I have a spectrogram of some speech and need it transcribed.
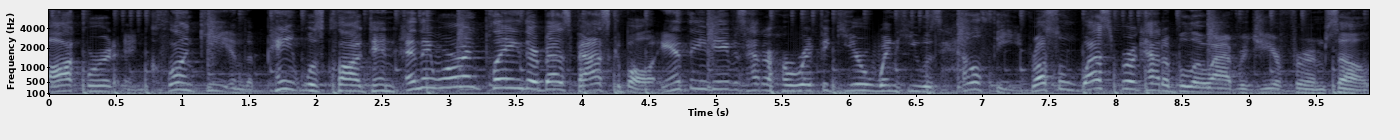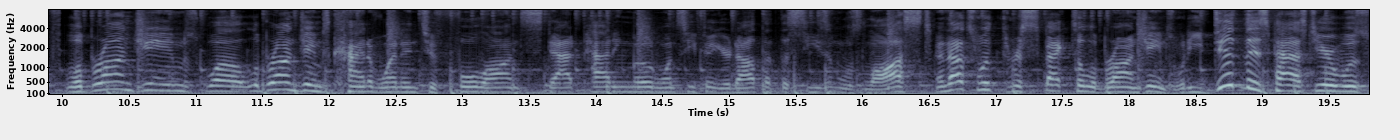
awkward and clunky, and the paint was clogged in, and they weren't playing their best basketball. Anthony Davis had a horrific year when he was healthy. Russell Westbrook had a below average year for himself. LeBron James, well, LeBron James kind of went into full on stat padding mode once he figured out that the season was lost. And that's with respect to LeBron James. What he did this past year was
